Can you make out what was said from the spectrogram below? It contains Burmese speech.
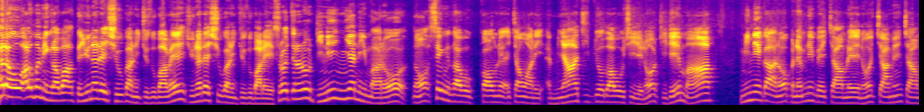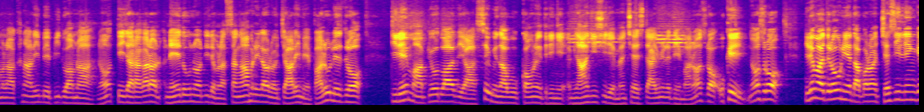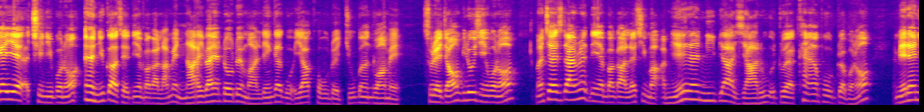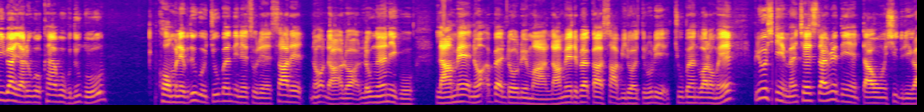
Hello အားလုံးပဲမင်္ဂလာပါ The United Show ကနေကြိုဆိုပါပဲ United Show ကနေကြိုဆိုပါတယ်ဆိုတော့ကျွန်တော်တို့ဒီနေ့ညနေမှာတော့เนาะစိတ်ဝင်စားဖို့ကောင်းတဲ့အကြောင်းအရာတွေအများကြီးပြောသွားဖို့ရှိတယ်เนาะဒီထဲမှာမိနစ်ကเนาะဘယ်နှမိနစ်ပဲကြာမလဲเนาะကြာမင်းကြာမလားခဏလေးပဲပြီးသွားမလားเนาะတေချာတာကတော့အနည်းဆုံးတော့တည်တယ်မလား15မိနစ်လောက်တော့ကြာလိမ့်မယ်ဘာလို့လဲဆိုတော့ ဒီထဲမှာပြောသွားစရာစိတ်ဝင်စားဖို့ကောင်းတဲ့သတင်းတွေအများကြီးရှိတယ် Manchester United တင်မှာเนาะဆိုတော့ okay เนาะဆိုတော့ဒီထဲမှာကျွန်တော်တို့နေတာပေါ့နော် Jesse Lingard ရဲ့အခြေအနေပေါ့နော် Newcastle တင်းရဲ့ဘက်ကလာမယ့်နိုင်ပိုင်းအတိုးအတွင်းမှာ Lingard ကိုအရခေါ်ဖို့အတွက်ဂျူးပန်းသွားမယ်ဆိုတဲ့အကြောင်းပြီးလို့ရှိရင်ပေါ့နော် Manchester United တင်းရဲ့ဘက်ကလက်ရှိမှာအမြဲတမ်းနီးပြယာရုအတွက်ခန့်အပ်ဖို့အတွက်ပေါ့နော်အမြဲတမ်းနီးပြယာရုကိုခန့်အပ်ဖို့ဘသူကို ခေါ်မလဲဘသူကိုကျူးပန်းတင်နေဆိုတဲ့စတဲ့เนาะဒါတော့လုပ်ငန်းတွေကိုလာမဲ့เนาะအပတ်တော်တွေမှာလာမဲ့တစ်ဘက်ကစပြီးတော့သူတို့တွေကျူးပန်းသွားတော့မယ်ပြီးလို့ရှိရင် Manchester United ရဲ့တာဝန်ရှိသူတွေက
